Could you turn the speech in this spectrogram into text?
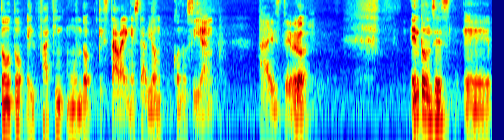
todo el fucking mundo que estaba en este avión conocían a este brother. Entonces, eh,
